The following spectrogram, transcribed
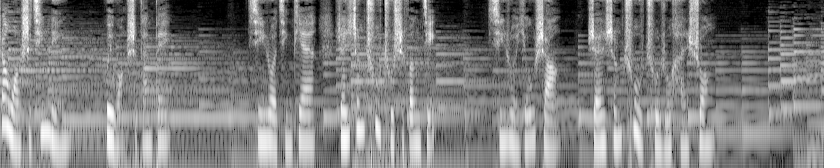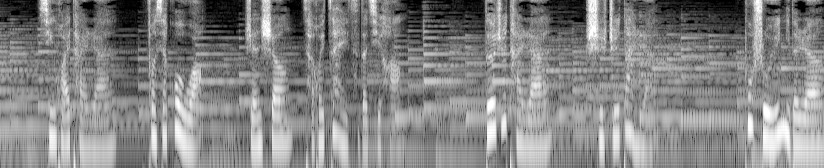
让往事清零，为往事干杯。心若晴天，人生处处是风景；心若忧伤。人生处处如寒霜，心怀坦然，放下过往，人生才会再一次的起航。得之坦然，失之淡然。不属于你的人，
